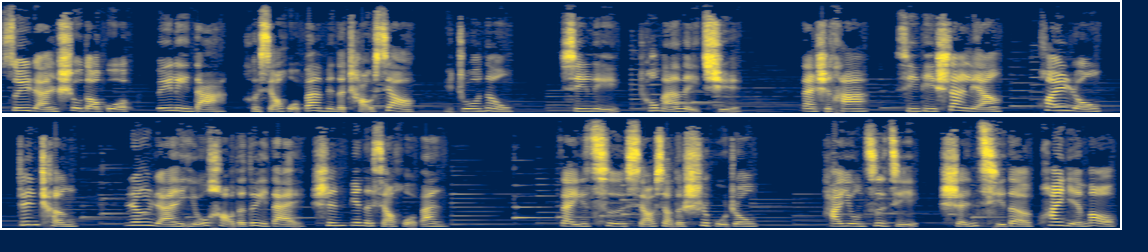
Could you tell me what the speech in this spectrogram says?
虽然受到过威琳达和小伙伴们的嘲笑与捉弄，心里充满委屈，但是她心地善良、宽容、真诚，仍然友好的对待身边的小伙伴。在一次小小的事故中，她用自己神奇的宽檐帽。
